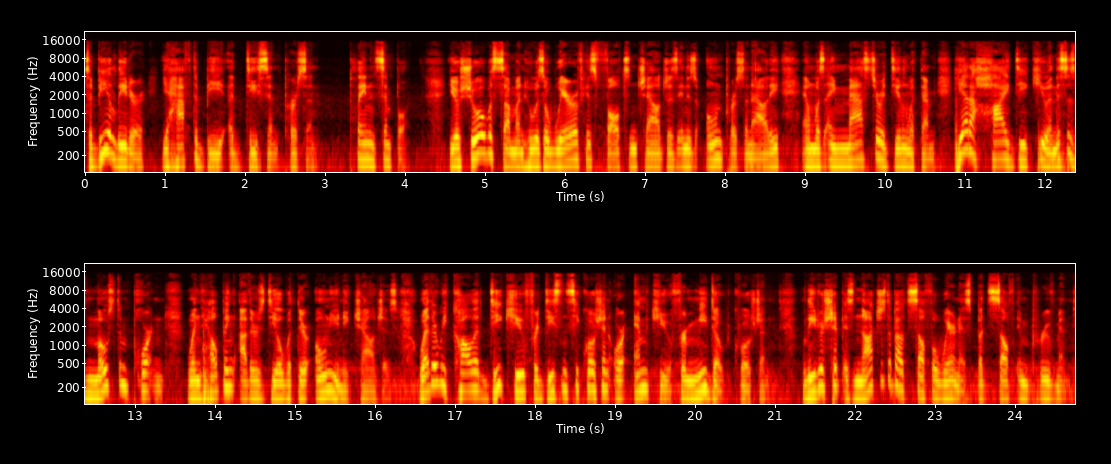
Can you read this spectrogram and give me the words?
To be a leader, you have to be a decent person. Plain and simple. Yoshua was someone who was aware of his faults and challenges in his own personality and was a master at dealing with them. He had a high DQ, and this is most important when helping others deal with their own unique challenges. Whether we call it DQ for decency quotient or MQ for midot quotient, leadership is not just about self awareness, but self improvement.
